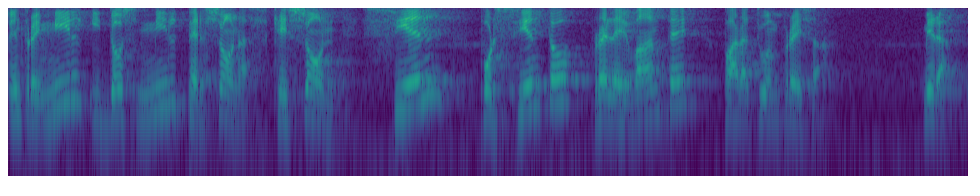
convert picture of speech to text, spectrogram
entre mil y dos mil personas que son 100% relevante para tu empresa. Mira,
